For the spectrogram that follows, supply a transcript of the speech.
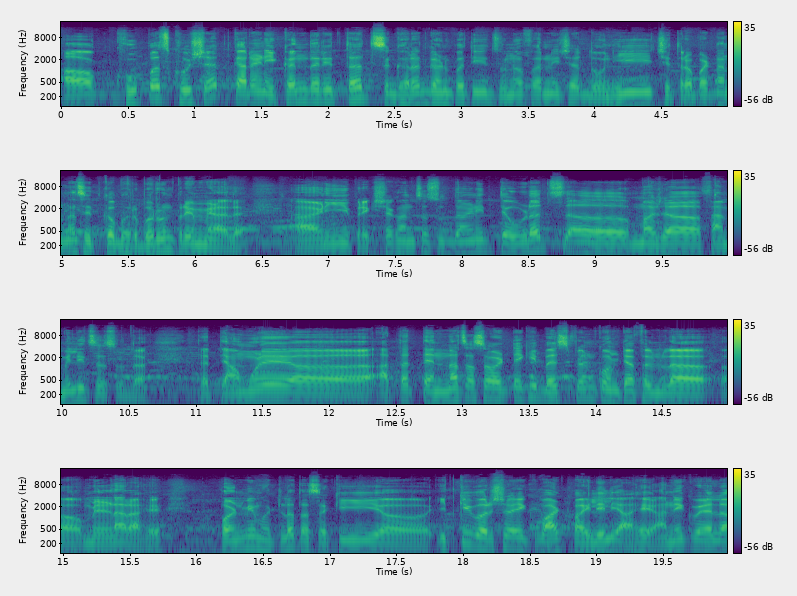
अ, खूपच खुश आहेत कारण एकंदरीतच घरत गणपती जुनं फर्निचर दोन्ही चित्रपटांनाच इतकं भरभरून प्रेम मिळालं. आहे आणि प्रेक्षकांचं सुद्धा आणि तेवढंच अ, माझ्या फॅमिलीचं सुद्धा. तर त्यामुळे अ, आता त्यांनाच असं वाटतं की बेस्ट फिल्म कोणत्या फिल्मला मिळणार आहे. पण मी म्हटलं तसं की इतकी वर्ष एक वाट पाहिलेली आहे. अनेक वेळेला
